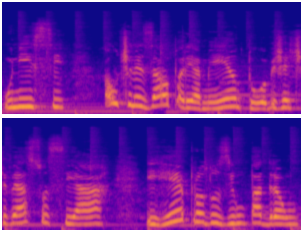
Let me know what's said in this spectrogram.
unir-se. Ao utilizar o pareamento, o objetivo é associar e reproduzir um padrão.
